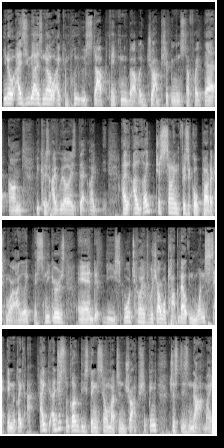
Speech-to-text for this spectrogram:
you know, as you guys know, I completely stopped thinking about like drop shipping and stuff like that um, because I realized that, like, I, I like just selling physical products more. I like the sneakers and the sports cards, which I will talk about in one second. Like, I, I just love these things so much. And drop shipping just is not my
